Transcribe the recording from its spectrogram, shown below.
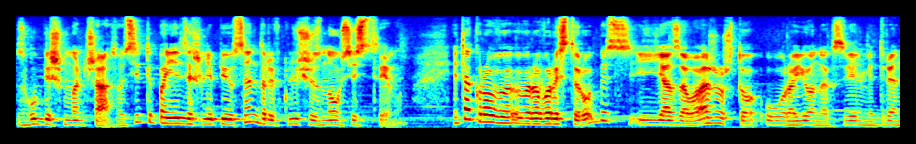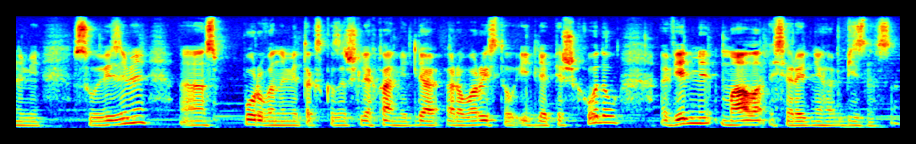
згубіш шмат часу ці ты поедзеш лепей у цэнтр і включыш зноў сістэму і так раварысты робяць і я заўважу што у раёнах з вельмі дрэннымі сувязямі з порванымі так сказаць шляхамі для раварыстаў і для пешаходаў вельмі мала сярэдняга бізнеса.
